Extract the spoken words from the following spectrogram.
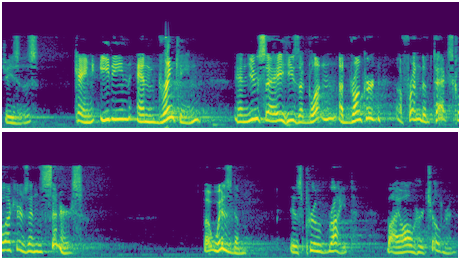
Jesus, came eating and drinking, and you say he's a glutton, a drunkard, a friend of tax collectors and sinners. But wisdom is proved right by all her children.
